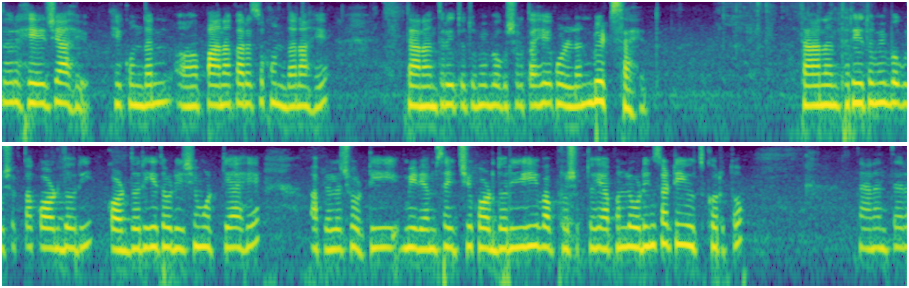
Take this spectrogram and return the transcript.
तर हे जे आहे हे कुंदन पानाकाराचं पान आकाराचं कुंदन आहे. त्यानंतर इथं तुम्ही बघू शकता हे गोल्डन बीट्स आहेत. त्यानंतर ही तुम्ही बघू शकता कॉडदोरी. कॉडदोरी ही थोडीशी मोठी आहे. आपल्याला छोटी मीडियम साईजची कॉडदोरीही वापरू शकतो. हे आपण लोडिंगसाठी यूज करतो. त्यानंतर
